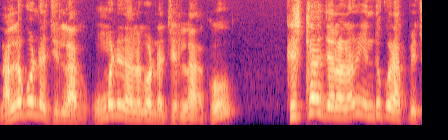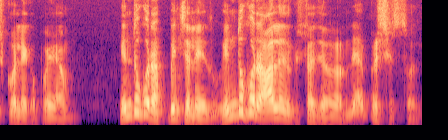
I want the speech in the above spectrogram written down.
నల్లగొండ జిల్లాకు ఉమ్మడి నల్లగొండ జిల్లాకు కృష్ణా జలాలను ఎందుకు రప్పించుకోలేకపోయాం? ఎందుకు రప్పించలేదు? ఎందుకు రాలేదు కృష్ణా జలాలని ఆమె ప్రశ్నిస్తోంది.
